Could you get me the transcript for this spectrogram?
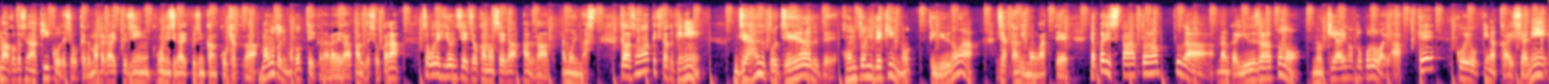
まあ今年の秋以降でしょうけど、また外国人、訪日外国人観光客が、まあ元に戻っていく流れがあるでしょうから、そこで非常に成長可能性があるなと思います。ただそうなってきたときに、JAL と JR で本当にできんのっていうのは若干疑問があって、やっぱりスタートアップがなんかユーザーとの向き合いのところはやって、こういう大きな会社に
